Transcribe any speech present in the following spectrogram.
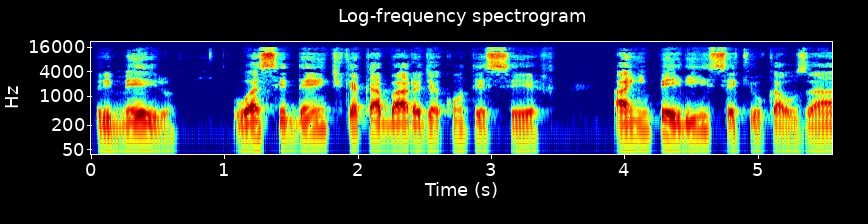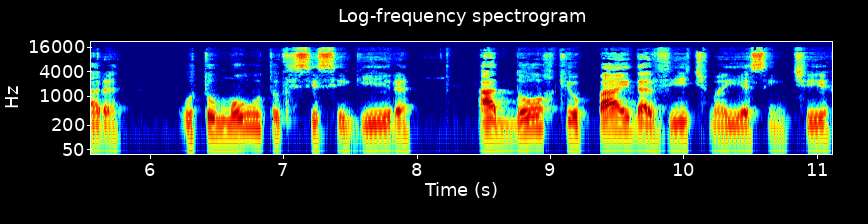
Primeiro, o acidente que acabara de acontecer, a imperícia que o causara, o tumulto que se seguira, a dor que o pai da vítima ia sentir,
